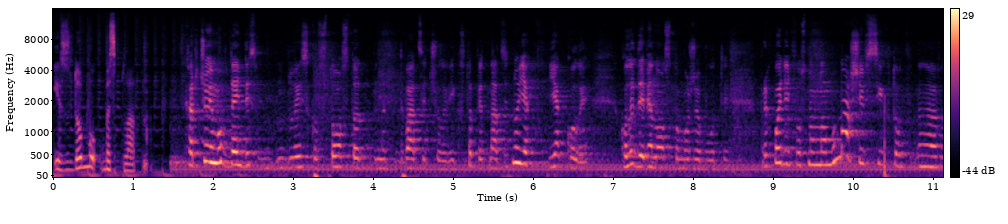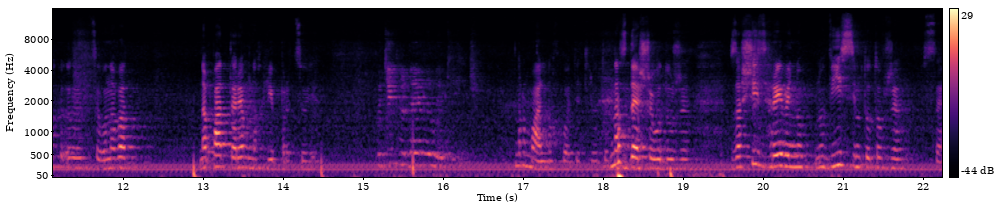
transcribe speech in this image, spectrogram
і здобу безплатно. Харчуємо в день десь близько 100-120 чоловік, 115, ну як, як коли. Коли 90 може бути. Приходять в основному наші всі, хто е, це, на, ва- на пад терем на хліб працює. Потік людей великий. Нормально ходять люди. У нас дешево дуже. За 6 гривень, ну, ну 8, то, то вже все.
